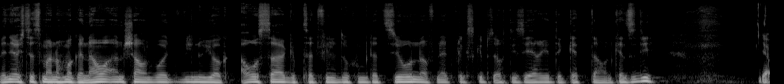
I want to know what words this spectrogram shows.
Wenn ihr euch das mal nochmal genauer anschauen wollt, wie New York aussah, gibt es halt viele Dokumentationen. Auf Netflix gibt es auch die Serie The Get Down. Kennst du die? Ja.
